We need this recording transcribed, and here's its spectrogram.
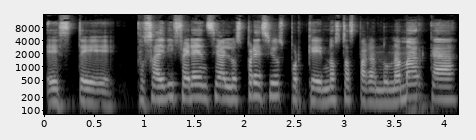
este, pues hay diferencia en los precios porque no estás pagando una marca,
